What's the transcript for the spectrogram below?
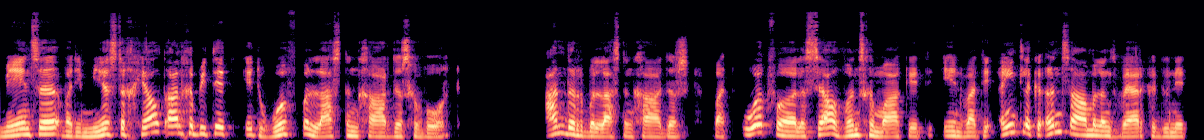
Mense wat die meeste geld aangebied het, het hoofbelastinggarders geword ander belastinggaders wat ook vir hulle self wins gemaak het en wat die eintlike insamelingswerk gedoen het,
